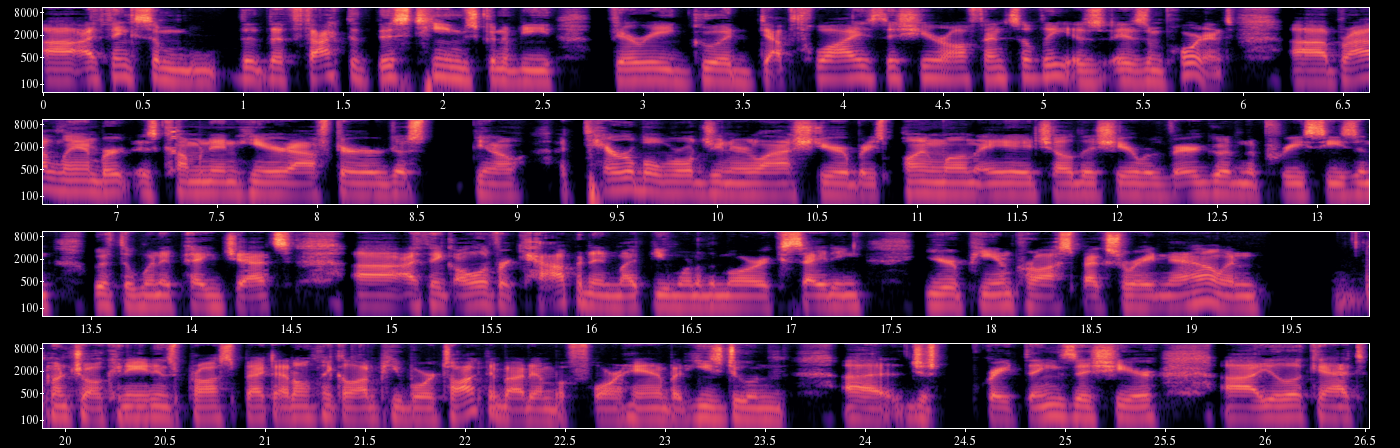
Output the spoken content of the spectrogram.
uh, I think some the, the, fact that this team is going to be very good depth wise this year offensively is is important. Uh, Brad Lambert is coming in here after just you know a terrible World Junior last year, but he's playing well in the AHL this year. Was very good in the preseason with the Winnipeg Jets. Uh, I think Oliver Kapanen might be one of the more exciting European prospects right now, and Montreal Canadiens prospect. I don't think a lot of people were talking about him beforehand, but he's doing uh, just great things this year. Uh, you look at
